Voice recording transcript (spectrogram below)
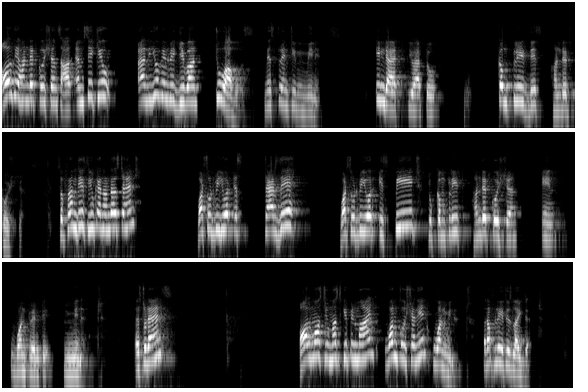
all hundred question are MCQ and you will be given 2 hours means 20 minutes. In that you have to complete this 100 questions. So from this you can understand what should be your strategy what should be your speed to complete 100 question in 120 minute. Students almost you must keep in mind one question in one minute roughly it is like that.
